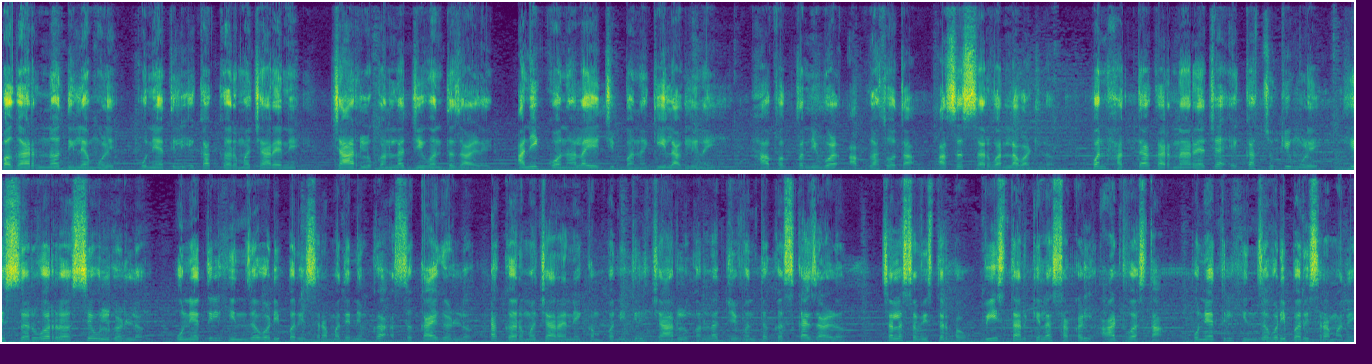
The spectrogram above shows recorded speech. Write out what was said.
पगार न दिल्यामुळे पुण्यातील एका कर्मचाऱ्याने चार लोकांना जिवंत जाळले आणि कोणाला याची भनकी लागली नाही. हा फक्त निव्वळ अपघात होता असं सर्वांना वाटलं. पण हत्या करणाऱ्याच्या एका चुकीमुळे हे सर्व रहस्य उलगडलं. पुण्यातील हिंजवडी परिसरामध्ये नेमकं असं काय घडलं? त्या कर्मचाऱ्याने कंपनीतील चार लोकांना जिवंत कसं काय जाळलं? चला सविस्तर पाहू. वीस तारखेला सकाळी आठ वाजता पुण्यातील हिंजवडी परिसरामध्ये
